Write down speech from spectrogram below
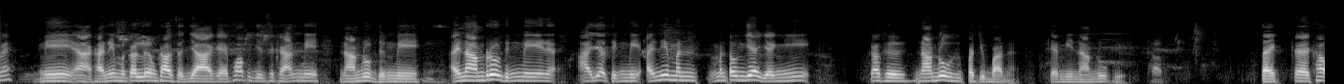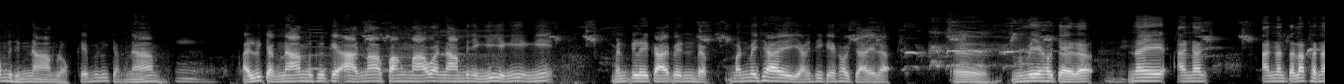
ไหมมีอ่าคราวนี้มันก็เริ่มเข้าสัญญาแกเพราะปฏิสังขารมีนามรูปถึงมี ไอ้นามรูปถึงมีเนี่ยอายะถึงมี ไอ้นี่มันมันต้องแยกอย่างนี้ ก็คือนามรูปคือปัจจุบันอะแกมีนามรูปอยู่ครับ แต่แกเข้าไม่ถึงนามหรอกแกไม่รู้จักนามอืมไอ้รู้จักนามมันคือแกอ่านมาฟังมาว่านามเป็นอย่างนี้อย่างนี้อย่างนี้ มันเลยกลายเป็นแบบมันไม่ใช่อย่างที่แกเข้าใจแล้วเออ มันไม่ใช่เข้าใจแล้ว ในอนันอนันตลักษณ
